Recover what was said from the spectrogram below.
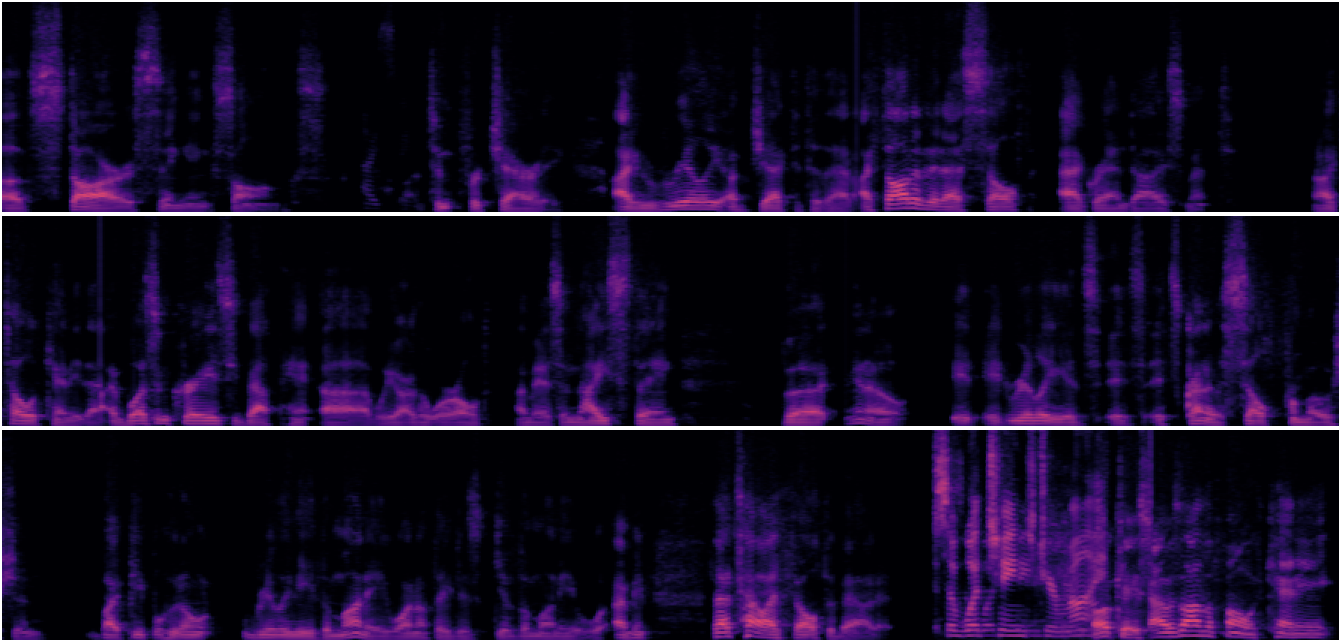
of stars singing songs to, for charity. I really objected to that. I thought of it as self-aggrandizement. And I told Kenny that I wasn't crazy about uh, "We Are the World." I mean, it's a nice thing, but you know, it, it really is it's it's kind of a self-promotion by people who don't really need the money. Why don't they just give the money? I mean, that's how I felt about it. So, what changed your mind? Okay, so I was on the phone with Kenny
